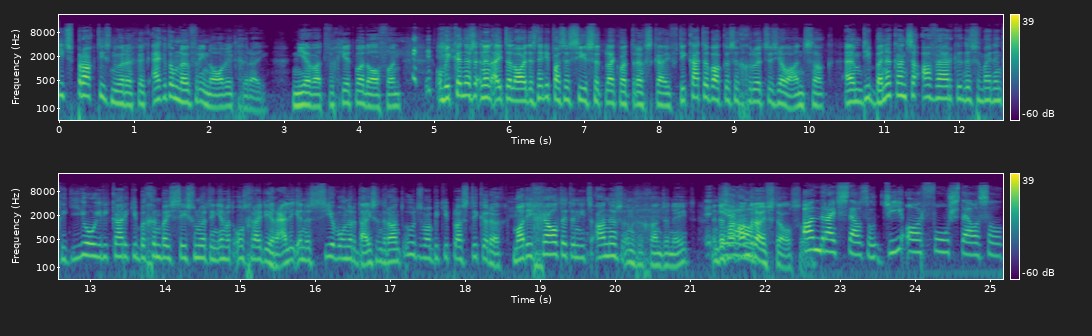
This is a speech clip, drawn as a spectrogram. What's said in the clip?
iets prakties nodig het, ek het hom nou vir die naweek gery. Nee, wat vergeet maar daarvan. Om die kinders in en uit te laai, dis net die passasier sitplek wat terugskuif. Die kattebak is so groot soos jou handsak. Ehm um, die binnekant se afwerking is vir my dink ek, joh, hierdie karretjie begin by 601 wat ons gery, die rally een is 700 000 rand. Ooh, dis maar 'n bietjie plastiekerig, maar die geld het in iets anders ingegaan, Janet. En dis 'n ja, aandryfstelsel. Aandryfstelsel GR4 stelsel.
